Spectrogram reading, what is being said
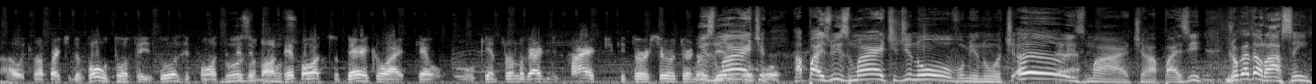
a última partida, voltou, fez 12 pontos, 12 pegou 9 pontos. rebotes. O Derek White, que é o, o que entrou no lugar do Smart, que torceu o O tornozelo. Smart, jogou. rapaz, o Smart de novo, Minute. Ô, Smart, rapaz. E jogadoraço, hein?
